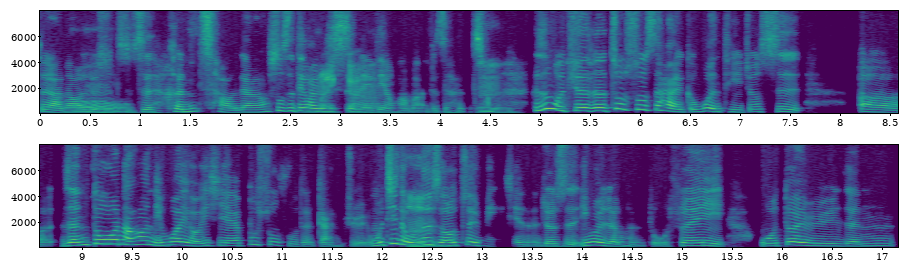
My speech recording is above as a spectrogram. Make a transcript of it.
对啊，然后就是只是很吵这样，然后宿舍电话就是室内电话嘛，oh、就是很吵。嗯、可是我觉得住宿舍还有一个问题就是，呃，人多，然后你会有一些不舒服的感觉。我记得我那时候最明显的就是因为人很多，嗯、所以我对于人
